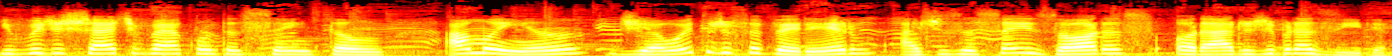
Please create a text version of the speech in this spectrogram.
e o vídeo chat vai acontecer então amanhã, dia 8 de fevereiro, às 16 horas, horário de Brasília.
